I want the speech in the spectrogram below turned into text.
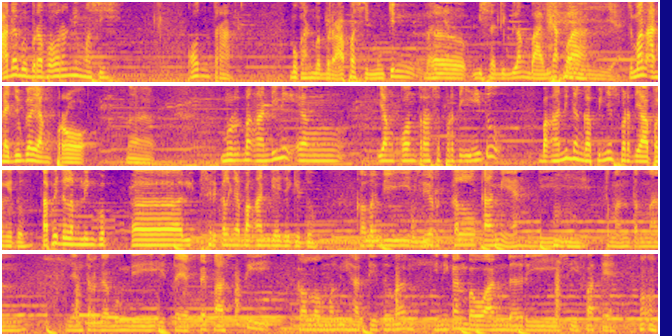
Ada beberapa orang yang masih kontra. Bukan beberapa sih mungkin eh, bisa dibilang banyak lah. Iya. cuman ada juga yang pro. Nah menurut bang Andi nih yang yang kontra seperti ini tuh bang Andi nanggapinnya seperti apa gitu tapi dalam lingkup eh, circle-nya bang Andi aja gitu Kalau di circle kami ya, di teman-teman yang tergabung di ITP pasti kalau melihat itu kan ini kan bawaan dari sifat ya. Heeh.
